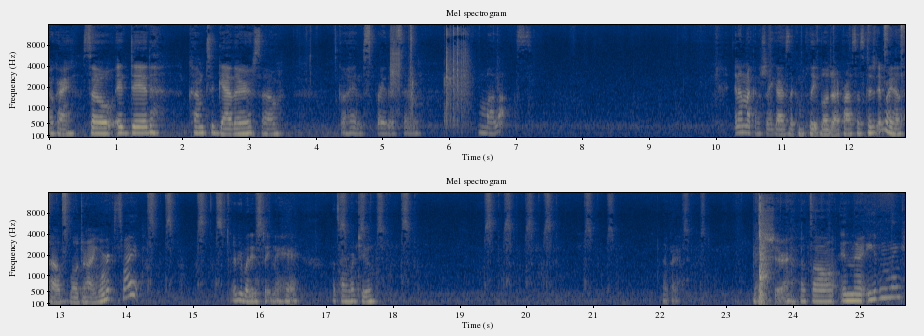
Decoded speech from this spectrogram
Okay, so it did come together, so let's go ahead and spray this in my locks. And I'm not going to show you guys the complete blow dry process because everybody knows how blow drying works, right? Everybody's straightening their hair a time or two. Okay. Make sure that's all in there evenly.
